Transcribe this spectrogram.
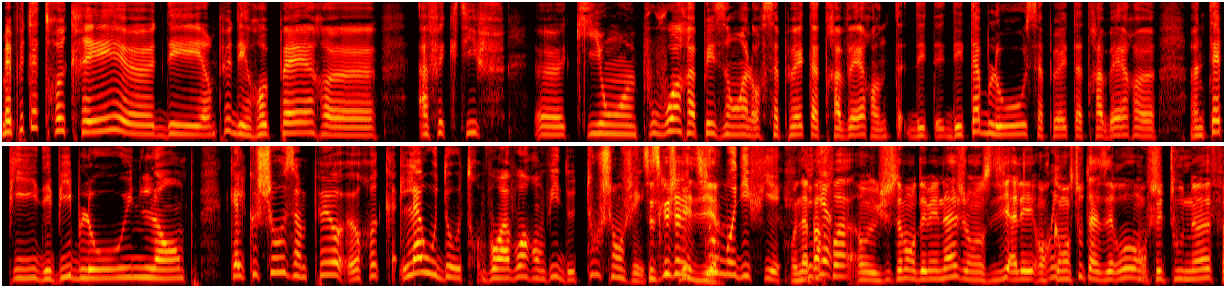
Mais peut-être recréer euh, un peu des repères euh, affectifs, euh, qui ont un pouvoir apaisant. Alors ça peut être à travers des, tableaux, ça peut être à travers euh, un tapis, des bibelots, une lampe, quelque chose un peu euh, là où d'autres vont avoir envie de tout changer. C'est ce que j'allais dire. Tout modifier. On a parfois justement on déménage, on se dit allez, on recommence tout à zéro, on, fait tout neuf.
